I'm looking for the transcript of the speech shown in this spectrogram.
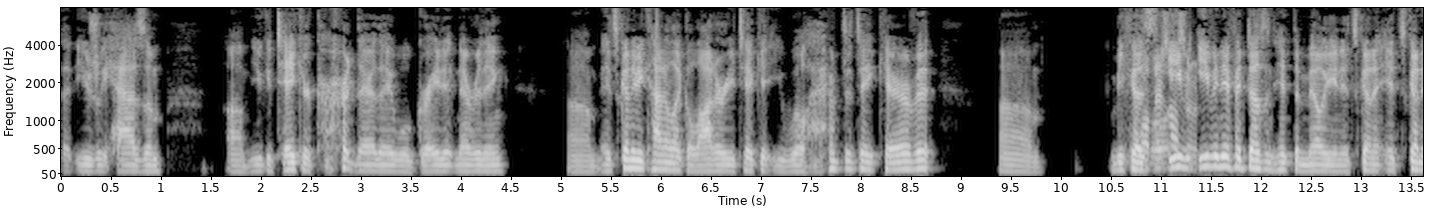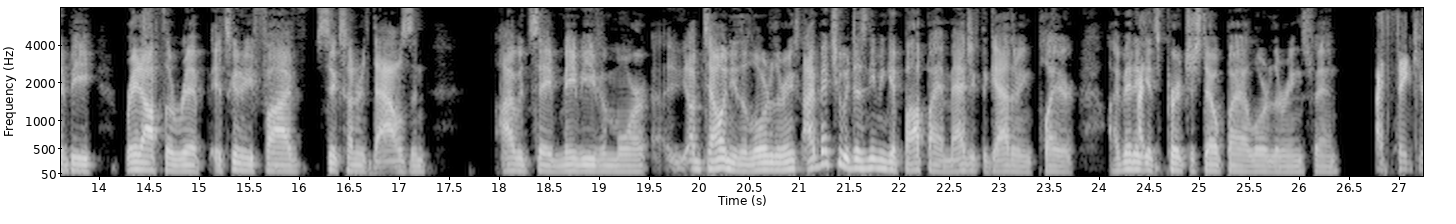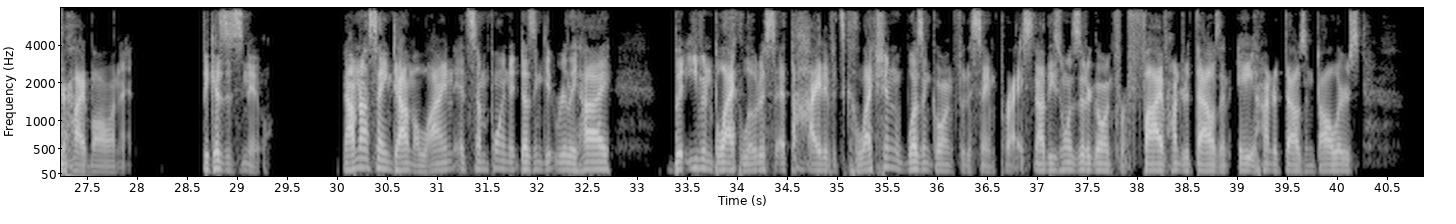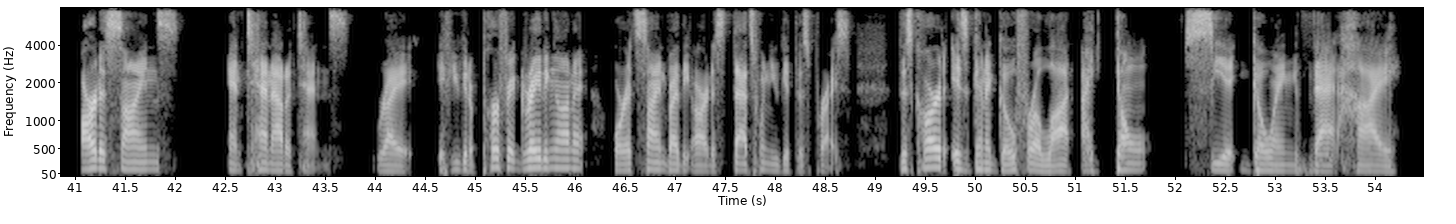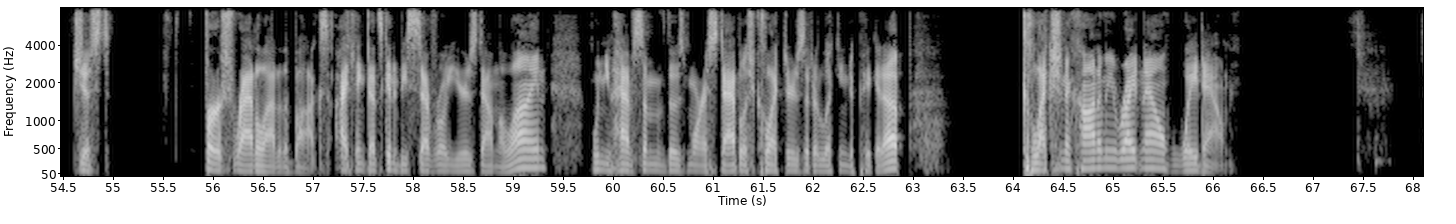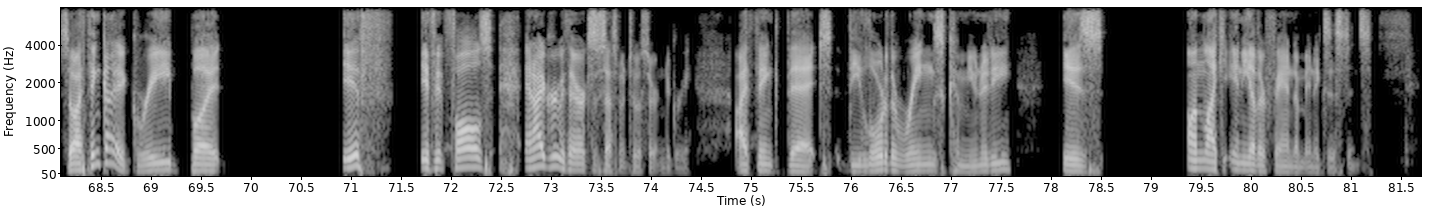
that usually has them. Um, you could take your card there; they will grade it and everything. Um, it's going to be kind of like a lottery ticket. You will have to take care of it, um, because Well, even also- even if it doesn't hit the million, it's gonna it's gonna be right off the rip. It's gonna be five six hundred thousand. I would say maybe even more. I'm telling you, the Lord of the Rings. I bet you it doesn't even get bought by a Magic the Gathering player. I bet it I- gets purchased out by a Lord of the Rings fan. i think you're highballing it because it's new now i'm not saying down the line at some point it doesn't get really high but even black lotus at the height of its collection wasn't going for the same price. Now these ones that are going for $500000 $800000 artist signs and 10 out of 10s right? If you get a perfect grading on it or it's signed by the artist that's when you get this price. This card is going to go for a lot. I don't see it going that high just first rattle out of the box. I think that's going to be several years down the line when you have some of those more established collectors that are looking to pick it up collection economy right now way down So I think I agree, but if if it falls, and I agree with Eric's assessment to a certain degree, I think that the Lord of the Rings community is unlike any other fandom in existence.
